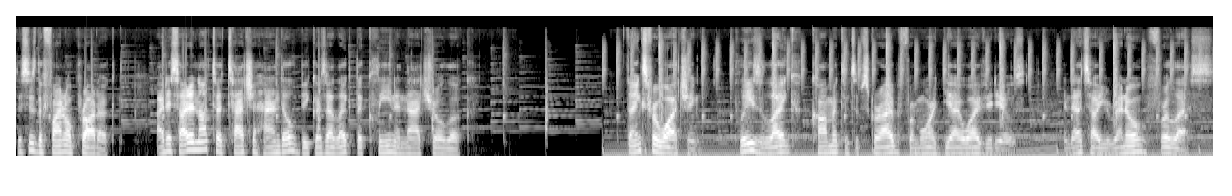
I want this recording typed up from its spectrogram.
This is the final product. I decided not to attach a handle because I like the clean and natural look. Thanks for watching. Please like, comment and subscribe for more DIY videos. And that's how you reno for less.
